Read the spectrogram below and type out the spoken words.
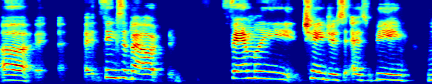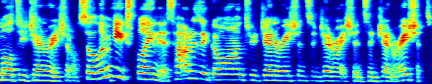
uh, thinks about family changes as being multi-generational. So let me explain this. How does it go on through generations and generations and generations?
